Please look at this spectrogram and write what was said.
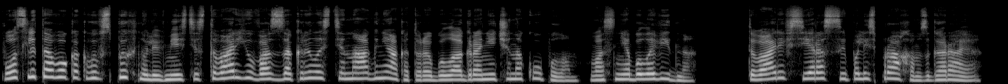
После того, как вы вспыхнули вместе с тварью, вас закрыла стена огня, которая была ограничена куполом. Вас не было видно. Твари все рассыпались прахом, сгорая.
